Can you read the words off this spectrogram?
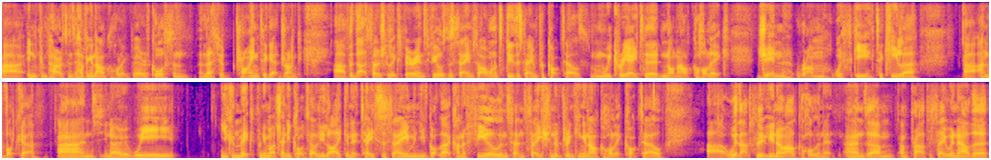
uh, in comparison to having an alcoholic beer, of course, and, unless you're trying to get drunk. Uh, but that social experience feels the same. So I wanted to do the same for cocktails, and we created non-alcoholic gin, rum, whiskey, tequila, uh, and vodka. And you know, we you can mix pretty much any cocktail you like and it tastes the same and you've got that kind of feel and sensation of drinking an alcoholic cocktail uh, with absolutely no alcohol in it. And um, I'm proud to say we're now the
